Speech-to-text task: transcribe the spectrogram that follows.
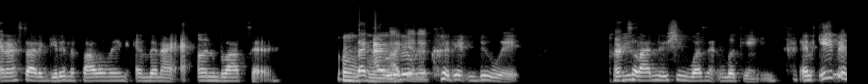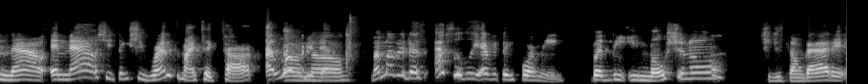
and I started getting the following and then I unblocked her. Like I Mhm. I literally it. couldn't do it Crazy. until I knew she wasn't looking. And even now, and now she thinks she runs my TikTok. I love Oh her no. My mother does absolutely everything for me, but the emotional, she just don't got it.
